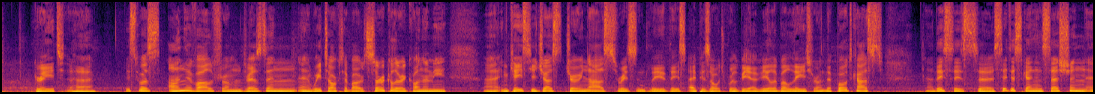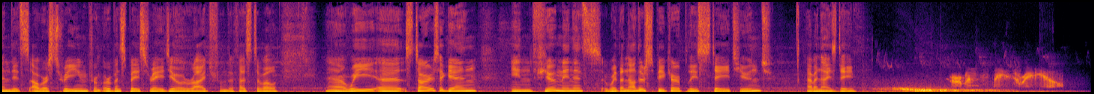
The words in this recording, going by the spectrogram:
Great. Uh, this was Anne Val from Dresden, and we talked about circular economy. Uh, in case you just joined us recently, this episode will be available later on the podcast. Uh, this is uh, City Scanning Session, and it's our stream from Urban Space Radio right from the festival. Uh, we uh, start again in few minutes with another speaker. Please stay tuned. Have a nice day.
